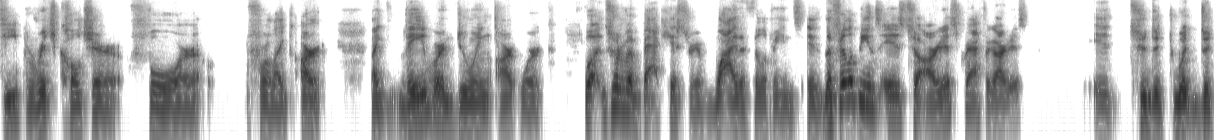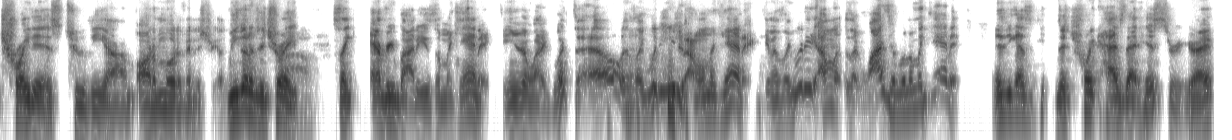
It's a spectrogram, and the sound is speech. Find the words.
deep, rich culture for for like art. Like they were doing artwork. Well, sort of a back history of why the Philippines is. The Philippines is to artists, graphic artists, it, to the, what Detroit is to the um, automotive industry. Like, you go to Detroit, Wow. it's like everybody's a mechanic, and you're like, "What the hell?" It's like, "What do you do?" I'm a mechanic, and it's like, "What do you?" I'm like, "Why is everyone a mechanic?" It's because Detroit has that history, right?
